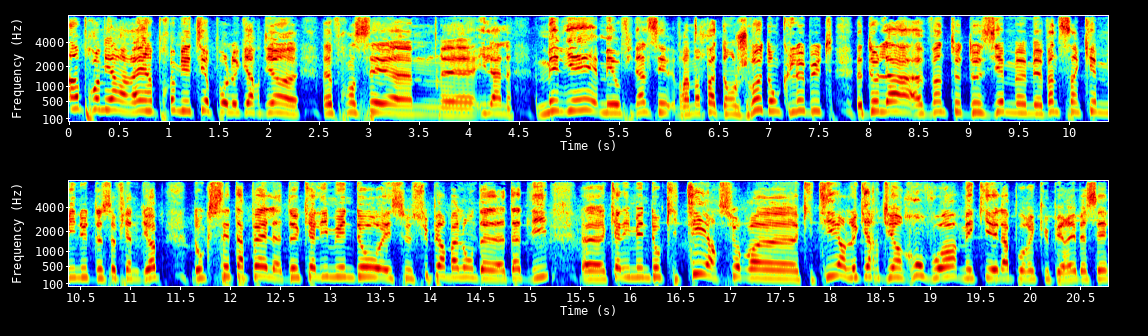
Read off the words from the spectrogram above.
un premier arrêt, un premier tir pour le gardien euh, euh, français euh, Ilan Mélier, mais au final c'est vraiment pas dangereux. Donc le but de la 22e, euh, 25e minute de Sofiane Diop. Donc cet appel de Kalimundo et ce super ballon d'Adli, euh, qui tire sur, qui tire, le gardien renvoie, mais qui est là pour récupérer. Ben, c'est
